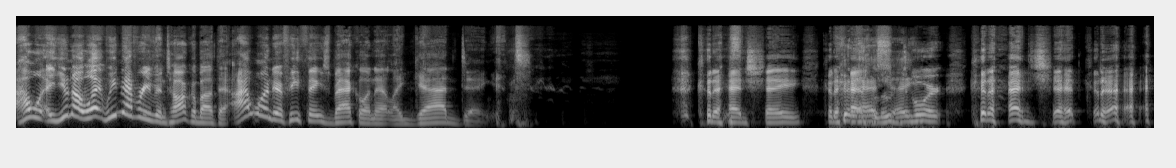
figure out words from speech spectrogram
I want you know what? We never even talk about that. I wonder if he thinks back on that, like, God dang it. could have had Shai, could have had, had Lu Dort, could have had Chet, could have had.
